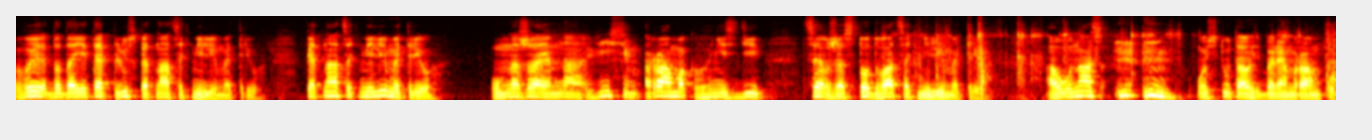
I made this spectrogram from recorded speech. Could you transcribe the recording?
Ви додаєте плюс 15 мм. 15 мм умножаємо на 8 рамок в гнізді. Це вже 120 мм. А у нас ось тут ось беремо рамку.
